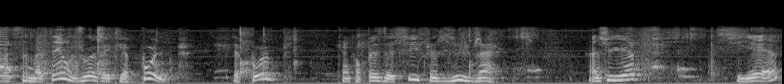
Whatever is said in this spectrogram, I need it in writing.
Ah, ce matin, on joue avec le poulpe. Le poulpe, quand on pèse dessus, il fait du vent. Hein, Juliette? Juliette?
